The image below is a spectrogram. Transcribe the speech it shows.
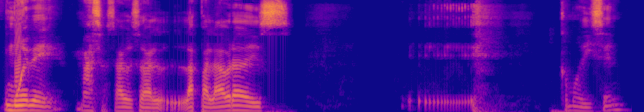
mueve masa, ¿sabes? la palabra es ¿cómo dicen?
